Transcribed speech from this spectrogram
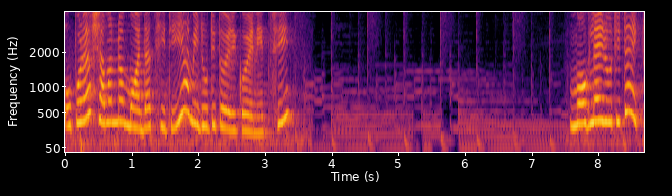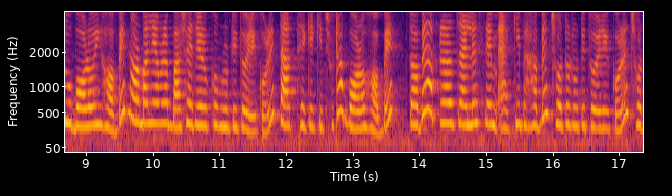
উপরেও সামান্য ময়দা ছিটিয়ে আমি রুটি তৈরি করে নিচ্ছি। মোগলাই রুটিটা একটু বড়ই হবে। নর্মালি আমরা বাসায় যেরকম রুটি তৈরি করি, তার থেকে কিছুটা বড় হবে। তবে আপনারা চাইলে সেম একইভাবে ছোট রুটি তৈরি করে ছোট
